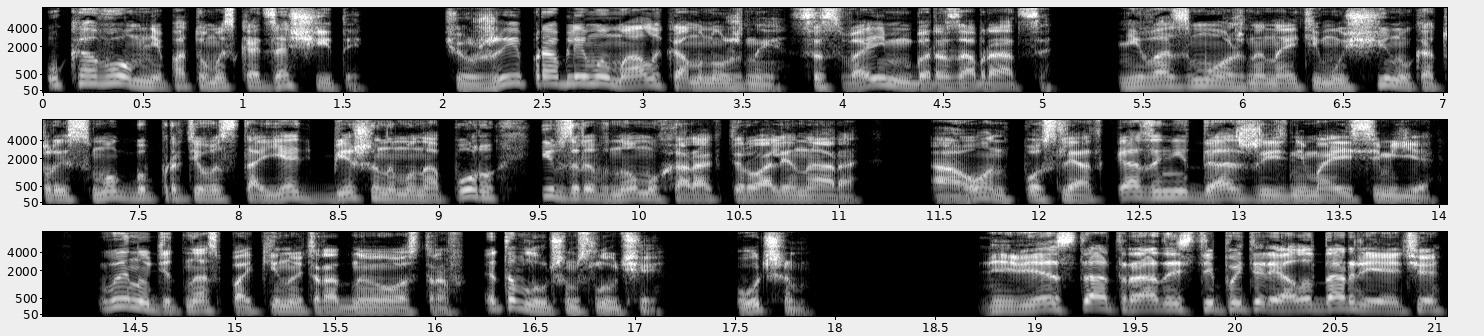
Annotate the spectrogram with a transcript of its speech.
у кого мне потом искать защиты? Чужие проблемы мало кому нужны, со своими бы разобраться. Невозможно найти мужчину, который смог бы противостоять бешеному напору и взрывному характеру Алинара. А он после отказа не даст жизни моей семье. Вынудит нас покинуть родной остров. Это в лучшем случае. Худшем. Невеста от радости потеряла дар речи.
